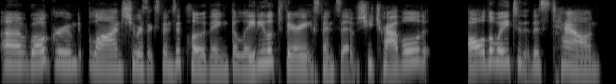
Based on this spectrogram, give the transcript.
uh, well groomed, blonde. She wears expensive clothing. The lady looked very expensive. She traveled all the way to this town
